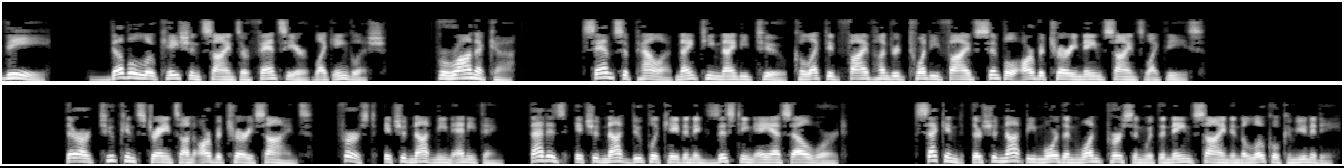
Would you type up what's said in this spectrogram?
V. Double location signs are fancier, like English. Veronica Sam Supalla 1992, collected 525 simple arbitrary name signs like these. There are two constraints on arbitrary signs. First, it should not mean anything. That is, it should not duplicate an existing ASL word. Second, there should not be more than one person with the name sign in the local community.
